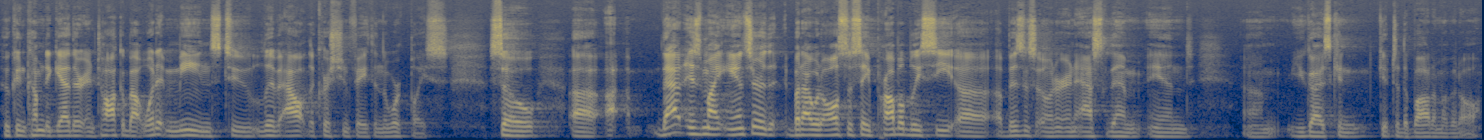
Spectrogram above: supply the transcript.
who can come together and talk about what it means to live out the Christian faith in the workplace. So uh, I, that is my answer, but I would also say probably see a, a business owner and ask them, and um, you guys can get to the bottom of it all.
